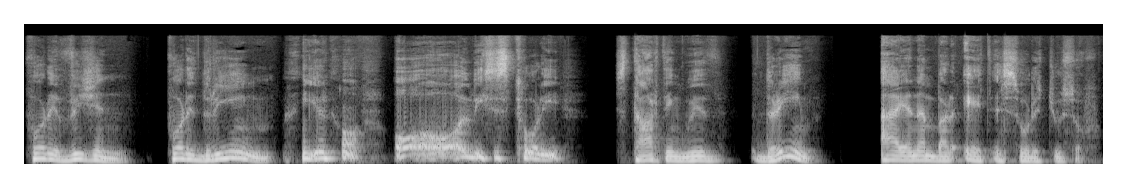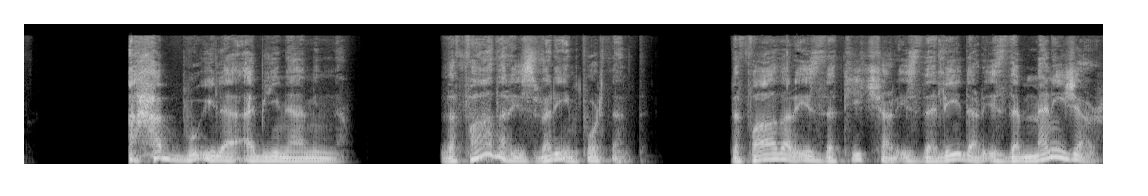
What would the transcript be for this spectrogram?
for a vision, for a dream. You know, all this story starting with dream. آية number 8 in Surah Yusuf. أحب إلى أبينا منا. The father is very important. The father is the teacher, is the leader, is the manager.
